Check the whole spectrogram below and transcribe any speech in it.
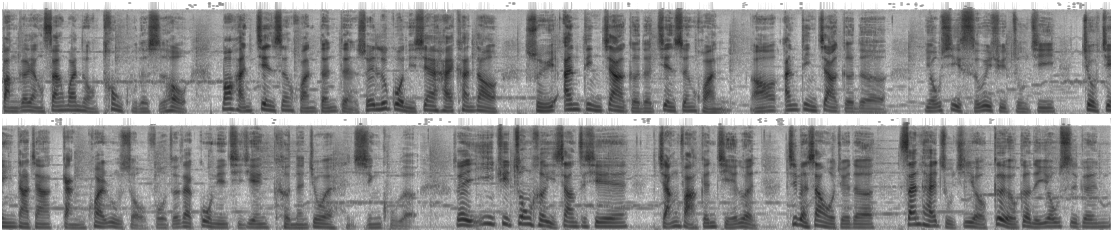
绑个两三万这种痛苦的时候，包含健身环等等。所以如果你现在还看到属于安定价格的健身环，然后安定价格的游戏 Switch 主机。就建议大家赶快入手，否则在过年期间可能就会很辛苦了。所以依据综合以上这些讲法跟结论，基本上我觉得三台主机有各有各的优势跟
